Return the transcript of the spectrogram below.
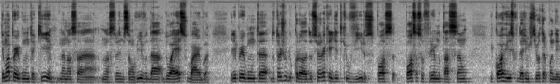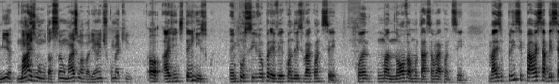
tem uma pergunta aqui na nossa, na nossa transmissão ao vivo da, do Aécio Barba. Ele pergunta, Dr. Júlio Crodo, o senhor acredita que o vírus possa, possa sofrer mutação e corre o risco da gente ter outra pandemia? Mais uma mutação, mais uma variante? Como é que... Ó, oh, a gente tem risco. É impossível prever quando isso vai acontecer. Quando uma nova mutação vai acontecer. Mas o principal é saber se,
